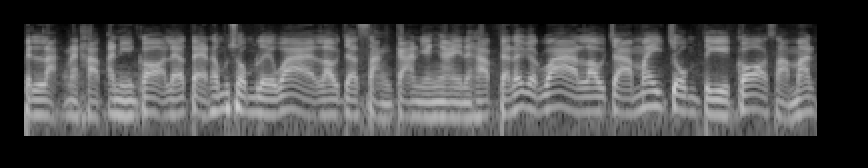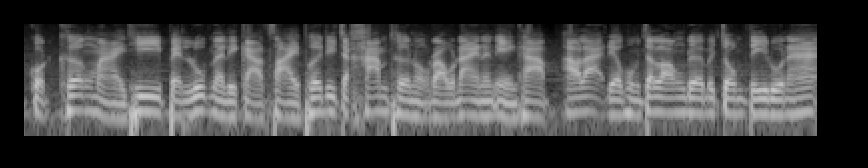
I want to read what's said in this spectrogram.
เป็นหลักนะครับอันนี้ก็แล้วแต่ท่านผู้ชมเลยว่าเราจะสั่งการยังไงนะครับแต่ถ้าเกิดว่าเราจะไม่โจมตีก็สามารถกดเครื่องหมายที่เป็นรูปนาฬิกาทรายเพื่อที่จะข้ามเทิร์นของเราได้นั่นเองครับเอาละเดี๋ยวผมจะลองเดินไปโจมตีดูนะฮะ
